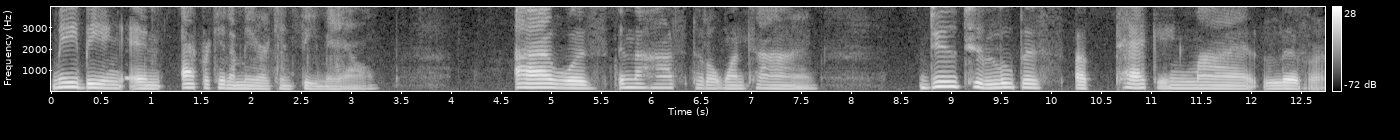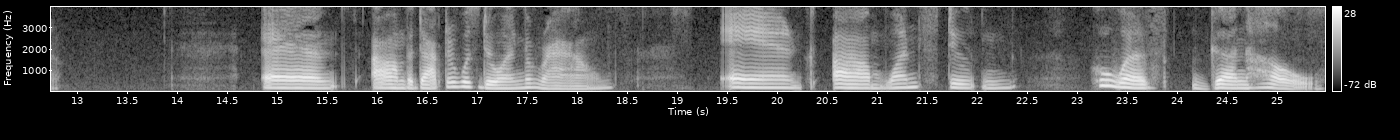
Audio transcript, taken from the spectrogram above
me being an African American female, I was in the hospital one time due to lupus attacking my liver. And um, the doctor was doing the rounds, and um, one student who was gun ho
